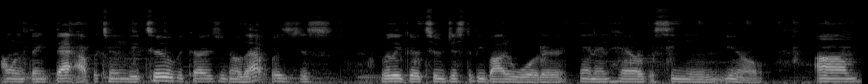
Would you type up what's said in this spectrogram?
I want to thank that opportunity too because you know that was just really good too, just to be by the water and inhale the scene, you know, um,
